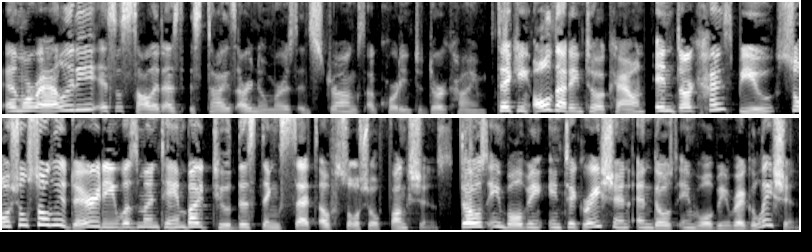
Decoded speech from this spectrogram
and morality is as solid as its ties are numerous and strong, according to Durkheim. Taking all that into account, in Durkheim's view, social solidarity was maintained by two distinct sets of social functions those involving integration and those involving regulation.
